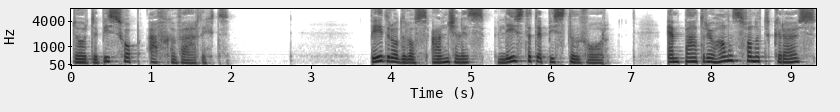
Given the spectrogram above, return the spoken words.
door de bisschop afgevaardigd. Pedro de los Angeles leest het epistel voor en Pater Johannes van het Kruis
